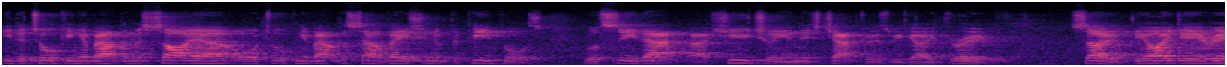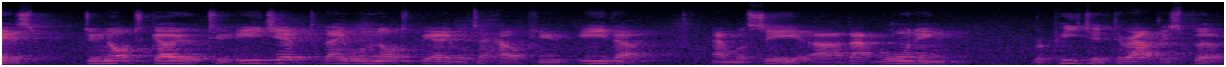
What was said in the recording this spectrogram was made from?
either talking about the Messiah or talking about the salvation of the peoples. We'll see that uh, hugely in this chapter as we go through. So, the idea is do not go to Egypt, they will not be able to help you either. And we'll see uh, that warning repeated throughout this book.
